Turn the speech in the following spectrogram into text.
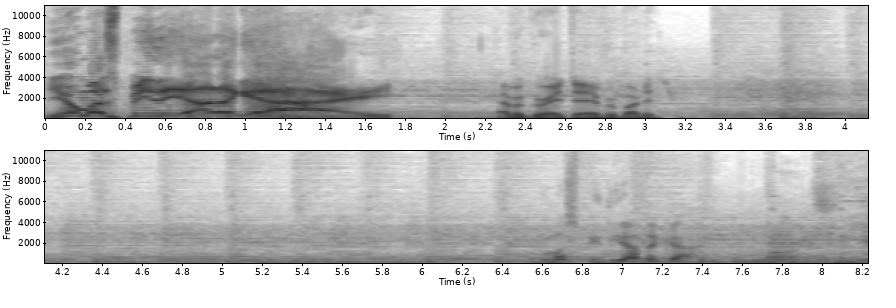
you must be the other guy. Have a great day, everybody. You must be the other guy.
